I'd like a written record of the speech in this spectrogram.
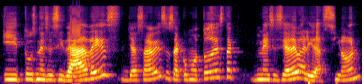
y tus necesidades, ya sabes? O sea, como toda esta necesidad de validación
